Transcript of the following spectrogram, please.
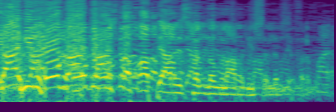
ظاہر ہوگا جو مصطفیٰ پیارے صلی اللہ علیہ وسلم نے فرمایا۔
